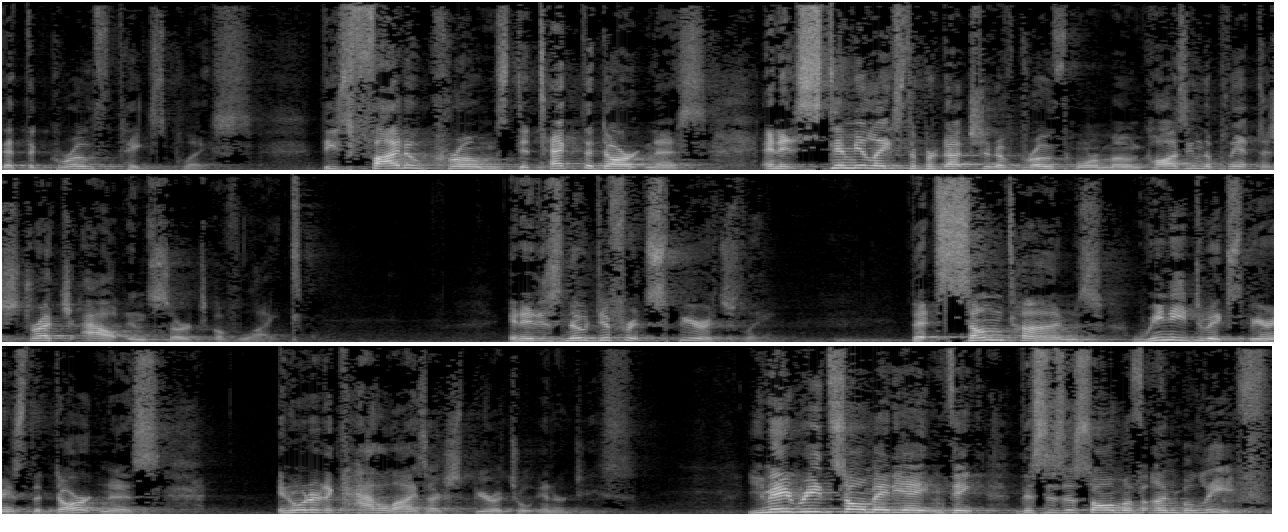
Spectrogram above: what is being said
that the growth takes place. These phytochromes detect the darkness and it stimulates the production of growth hormone, causing the plant to stretch out in search of light. And it is no different spiritually. That sometimes we need to experience the darkness in order to catalyze our spiritual energies. You may read Psalm 88 and think this is a psalm of unbelief.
